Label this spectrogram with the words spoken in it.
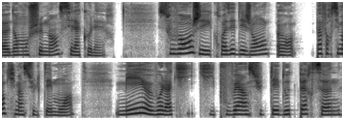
euh, dans mon chemin, c'est la colère. Souvent, j'ai croisé des gens, pas forcément qui m'insultaient moi, mais euh, voilà, qui, qui pouvaient insulter d'autres personnes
